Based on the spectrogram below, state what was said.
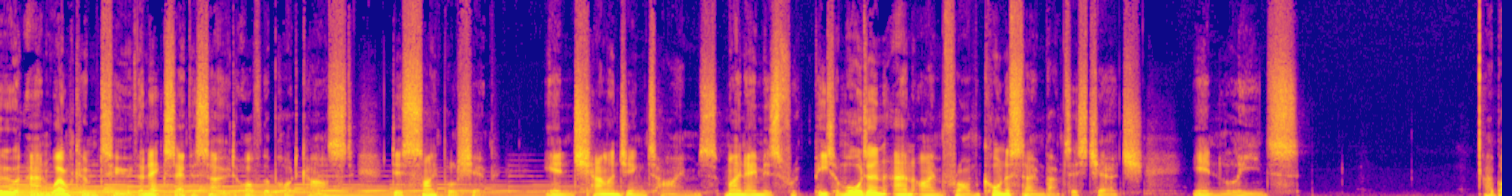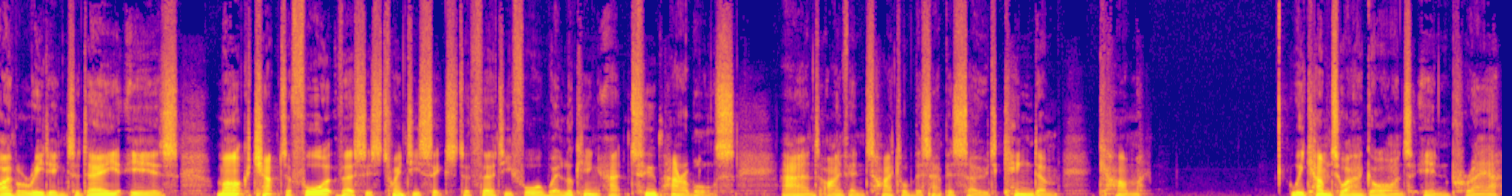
Hello, and welcome to the next episode of the podcast Discipleship in Challenging Times. My name is Peter Morden, and I'm from Cornerstone Baptist Church in Leeds. Our Bible reading today is Mark chapter 4, verses 26 to 34. We're looking at two parables, and I've entitled this episode Kingdom Come we come to our God in prayer,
